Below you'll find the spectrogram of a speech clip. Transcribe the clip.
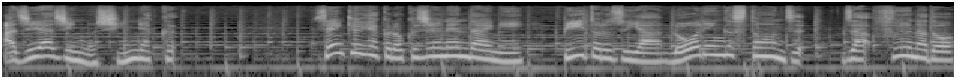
アジア人の侵略。1960年代にビートルズやローリング・ストーンズザ・フーなど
